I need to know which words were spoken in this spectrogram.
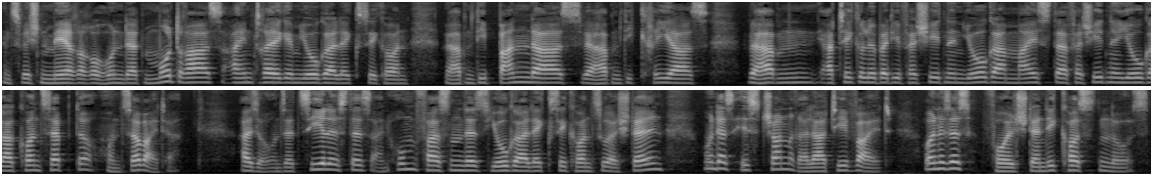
inzwischen mehrere hundert Mudras, Einträge im Yoga-Lexikon. Wir haben die Bandas, wir haben die Kriyas, wir haben Artikel über die verschiedenen Yoga-Meister, verschiedene Yoga-Konzepte und so weiter. Also unser Ziel ist es, ein umfassendes Yoga-Lexikon zu erstellen und das ist schon relativ weit. Und es ist vollständig kostenlos.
